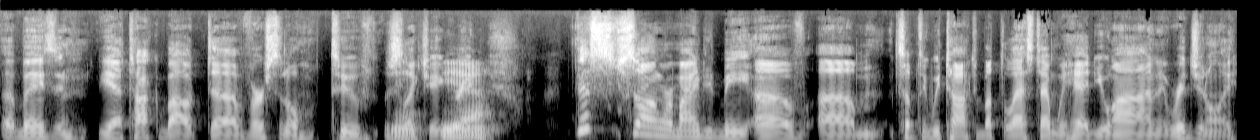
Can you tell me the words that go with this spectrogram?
Amazing. Yeah, talk about uh, versatile too, just yeah, like Jay Graydon. This song reminded me of um, something we talked about the last time we had you on originally.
